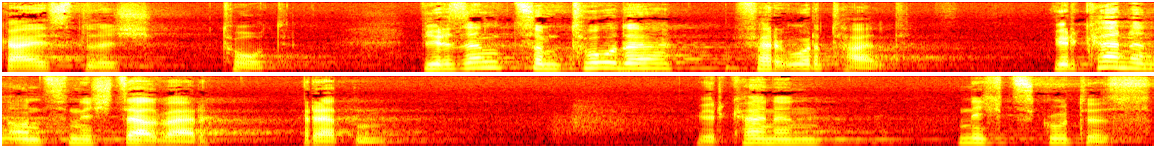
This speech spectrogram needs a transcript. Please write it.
geistlich tot. Wir sind zum Tode verurteilt. Wir können uns nicht selber retten. Wir können nichts Gutes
